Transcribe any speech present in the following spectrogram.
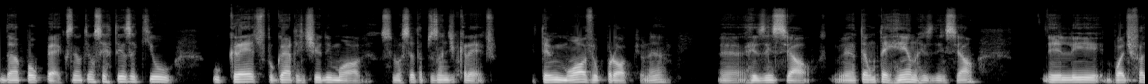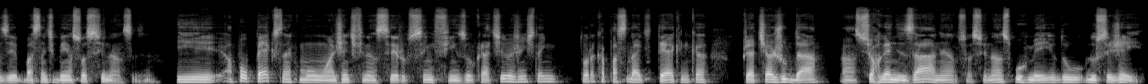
da Poupex. Né. Eu tenho certeza que o, o crédito garantido imóvel, se você está precisando de crédito, tem um imóvel próprio, né, é, residencial, é, até um terreno residencial, ele pode fazer bastante bem as suas finanças. Né? E a Poupex, né, como um agente financeiro sem fins lucrativos, a gente tem toda a capacidade técnica para te ajudar a se organizar, né, as suas finanças por meio do, do CGI.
